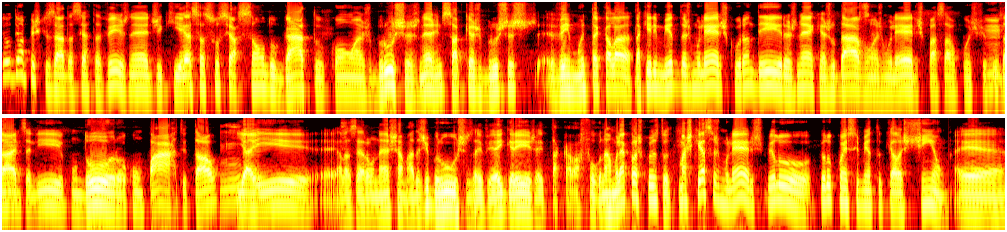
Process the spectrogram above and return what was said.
eu dei uma pesquisada certa vez, né, de que essa associação do gato com as bruxas, né, a gente sabe que as bruxas eh, vêm muito daquela, daquele medo das mulheres curandeiras, né, que ajudavam Sim. as mulheres que passavam por dificuldades ali, com dor ou com parto e tal, Uhum. e aí eh, elas eram, né, chamadas de bruxas, aí veio a igreja, aí tacava fogo nas mulheres, aquelas coisas todas. Mas que essas mulheres, pelo, pelo conhecimento que elas tinham, é,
